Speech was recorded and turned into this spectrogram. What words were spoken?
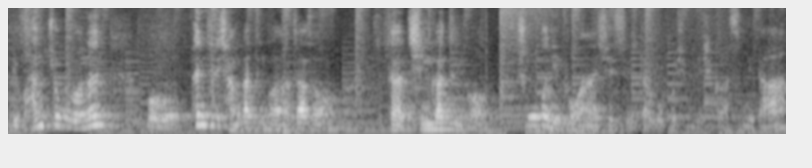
그리고 한쪽으로는 뭐 팬트리 장 같은 거 하나 짜서 기타 짐 같은 거 충분히 보관하실 수 있다고 보시면 되실 것 같습니다.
